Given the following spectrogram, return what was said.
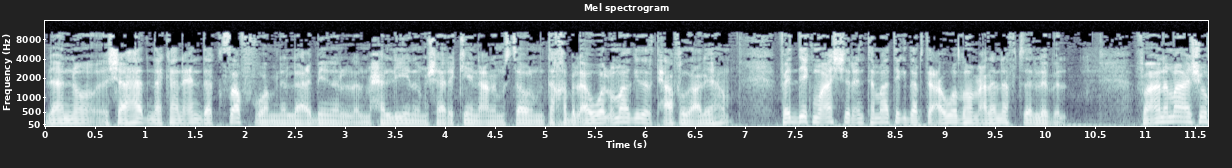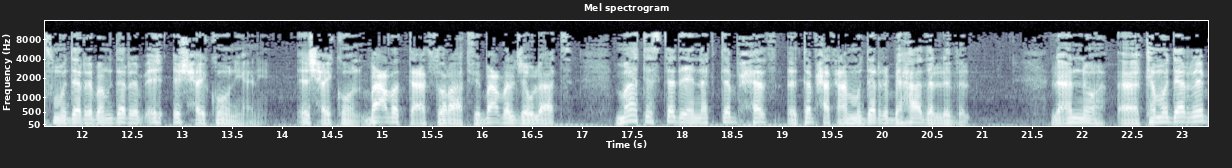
لأنه شاهدنا كان عندك صفوة من اللاعبين المحليين المشاركين على مستوى المنتخب الأول وما قدرت تحافظ عليهم. فيديك مؤشر أنت ما تقدر تعوضهم على نفس ال level. فأنا ما أشوف مدرب المدرب إيش حيكون يعني؟ إيش حيكون؟ بعض التعثرات في بعض الجولات ما تستدعي انك تبحث تبحث عن مدرب بهذا ال level لأنه آه، كمدرب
